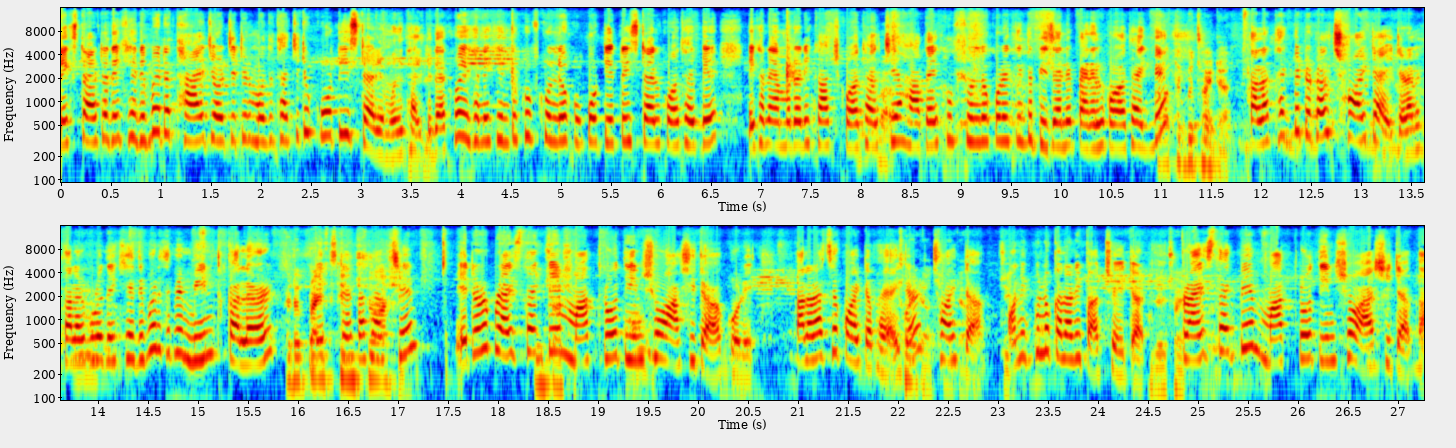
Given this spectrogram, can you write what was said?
নেক্সট আরেকটা দেখিয়ে দেবো এটা থাই জর্জেটের মধ্যে থাকছে একটু কোটি স্টাইলের মধ্যে থাকবে দেখো এখানে কিন্তু খুব সুন্দর কোটি একটা স্টাইল করা থাকবে। এখানে এমব্রয়ডারি কাজ করা থাকছে হাতায় খুব সুন্দর করে কিন্তু ডিজাইনের প্যানেল করা থাকবে। কালার থাকবে টোটাল ছয়টা এটার আমি কালারগুলো দেখিয়ে দেবো এটা থাকবে মিন্ট কালার এটার price নেক্সট এটা 380 থাকছে এটারও প্রাইস থাকবে মাত্র তিনশো আশি টাকা করে। কালার আছে কয়টা ভাই এটার? ছয়টা। অনেকগুলো কালারই পাচ্ছ এটার। প্রাইস থাকবে মাত্র তিনশো আশি টাকা।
